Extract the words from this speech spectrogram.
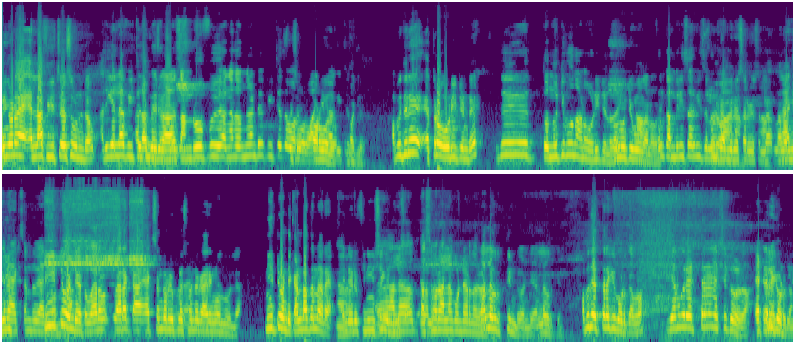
നിങ്ങളുടെ എല്ലാ ഫീച്ചേഴ്സും ഉണ്ടാവും അധികം എല്ലാ ഫീച്ചേഴ്സും വരും. സൺറൂഫ് അങ്ങനെ ഒന്ന് രണ്ട് ഫീച്ചേഴ്സ് അപ്പൊ ഇതിന് എത്ര ഓടിയിട്ടുണ്ട്? ഇത് തൊണ്ണൂറ്റി മൂന്നാണ് ഓടിയിട്ടുള്ളത്. തൊണ്ണൂറ്റി മൂന്നാണ് company service company service neat വണ്ടി കേട്ടോ വേറെ വേറെ ആക്സിഡന്റ് റീപ്ലേസ്മെന്റ് കാര്യങ്ങളൊന്നുമില്ല. നീറ്റ് വണ്ടി. കണ്ടാൽ തന്നെ അറിയാം. അതിന്റെ ഒരു ഫിനിഷിംഗ് കസ്റ്റമർ എല്ലാം കൊണ്ടുവരുന്ന നല്ല വൃത്തിയുണ്ട് വണ്ടി. നല്ല വൃത്തി അപ്പൊ ഇത് എത്രക്ക് കൊടുക്കാം ബ്രോ ഇത് നമുക്ക് ഒരു എട്ടര ലക്ഷത്തിൽ കൊടുക്കാം.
